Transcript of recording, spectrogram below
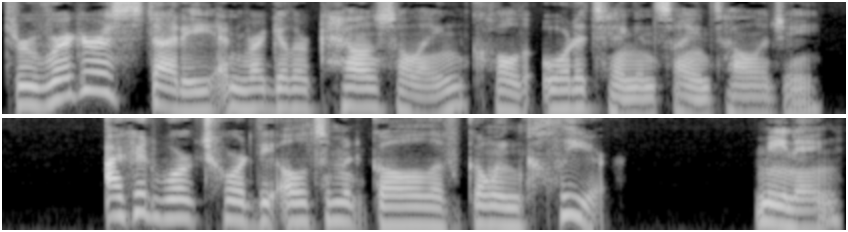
Through rigorous study and regular counseling, called auditing in Scientology, I could work toward the ultimate goal of going clear, meaning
